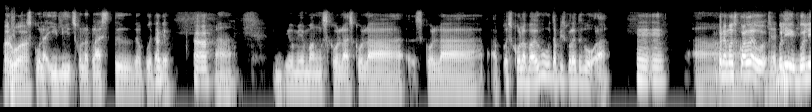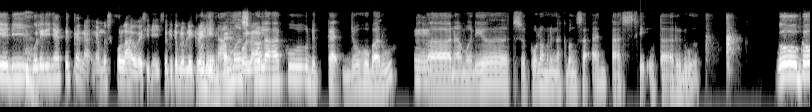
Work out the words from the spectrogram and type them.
Marwah. sekolah elit, sekolah kluster ke apa tak ada. ah, Ha. Dia memang sekolah-sekolah sekolah apa sekolah baru tapi sekolah teruk lah. Uh, Apa nama sekolah tu? jadi- Boleh boleh di boleh dinyatakan tak nama sekolah kat sini? So kita boleh boleh boleh kredit dekat nama sekolah. aku dekat Johor Baru. Hmm. Uh, nama dia Sekolah Menengah Kebangsaan Tasik Utara 2. Go go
